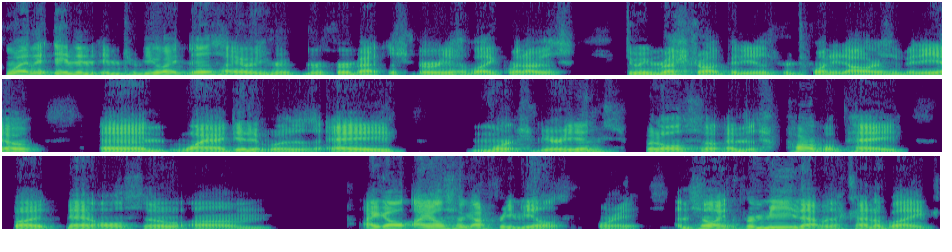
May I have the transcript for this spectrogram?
when in an interview like this, I always re- refer back to story of like when I was doing restaurant videos for twenty dollars a video, and why I did it was a more experience, but also and horrible pay, but then also um, I got I also got free meals for it, and so like for me that was kind of like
